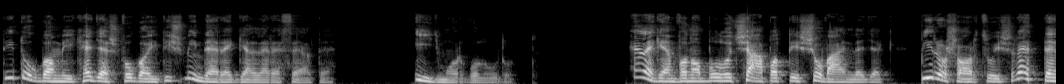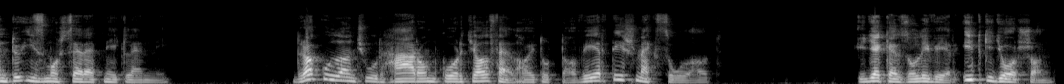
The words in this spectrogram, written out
Titokban még hegyes fogait is minden reggel lereszelte. Így morgolódott. Elegem van abból, hogy sápadt és sovány legyek. Piros arcú és rettentő izmos szeretnék lenni. Drakullancsúr három kortyal felhajtotta a vért és megszólalt. Igyekezz, Olivér, itt ki gyorsan.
